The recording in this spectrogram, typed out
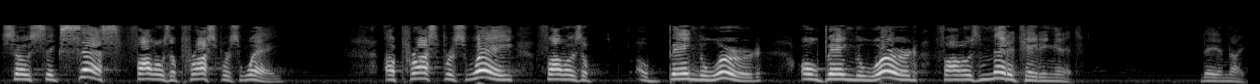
So success follows a prosperous way. A prosperous way follows a, obeying the word, Obeying the word follows meditating in it day and night.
